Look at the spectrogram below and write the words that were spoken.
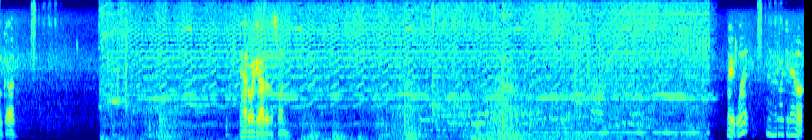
Oh god. How do I get out of this one? Wait, what? How do I get out?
